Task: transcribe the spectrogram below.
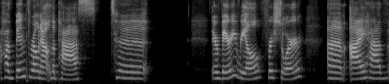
have been thrown out in the past to they're very real for sure. Um, I have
